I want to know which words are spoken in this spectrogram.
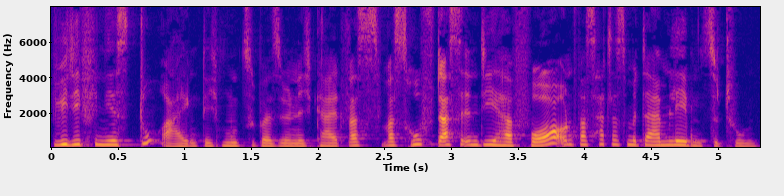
wie definierst du eigentlich Mut zur Persönlichkeit? Was, was ruft das in dir hervor und was hat das mit deinem Leben zu tun?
